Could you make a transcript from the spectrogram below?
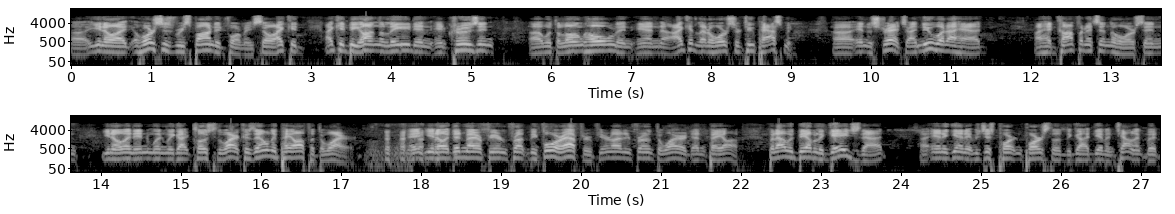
uh, you know, I, horses responded for me, so I could I could be on the lead and, and cruising uh, with the long hold, and and uh, I could let a horse or two pass me uh, in the stretch. I knew what I had. I had confidence in the horse, and you know, and then when we got close to the wire, because they only pay off at the wire. And, you know, it doesn't matter if you're in front before or after. If you're not in front of the wire, it doesn't pay off. But I would be able to gauge that. Uh, and again, it was just part and parcel of the God given talent. But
